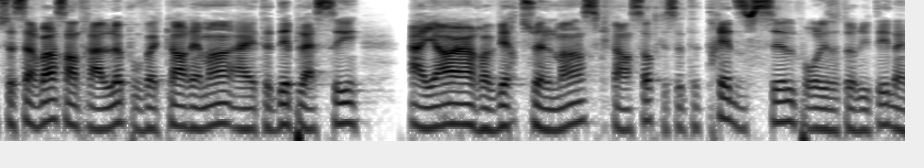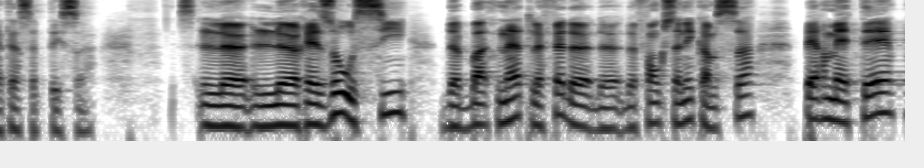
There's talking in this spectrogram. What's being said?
Ce serveur central-là pouvait carrément être déplacé ailleurs virtuellement, ce qui fait en sorte que c'était très difficile pour les autorités d'intercepter ça le, le réseau aussi de botnet, le fait de, de, de fonctionner comme ça, permettait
